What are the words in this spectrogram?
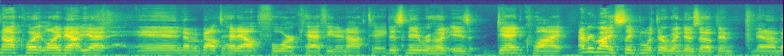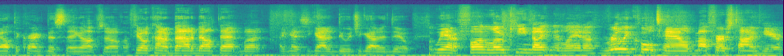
Not quite light out yet, and I'm about to head out for Caffeine and Octane. This neighborhood is dead quiet. Everybody's sleeping with their windows open, and I'm about to crank this thing up, so I feel kind of bad about that, but I guess you gotta do what you gotta do. We had a fun, low-key night in Atlanta. Really cool town. My first time here.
